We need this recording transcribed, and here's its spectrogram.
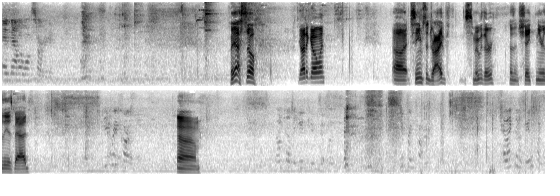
And now it won't start again. Yeah, so got it going. Uh, it seems to drive smoother. Doesn't shake nearly as bad. Um, Don't tell the YouTubes it was different car. I like those wheels on the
